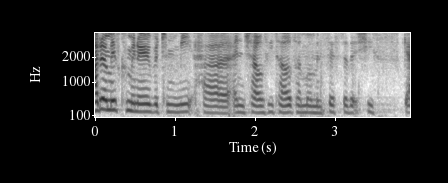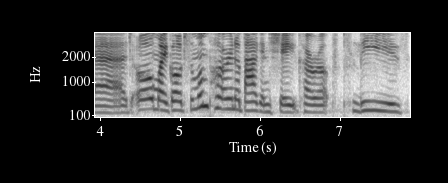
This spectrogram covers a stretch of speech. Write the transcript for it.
Adam is coming over to meet her, and Chelsea tells her mum and sister that she's scared. Oh my god, someone put her in a bag and shake her up, please.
